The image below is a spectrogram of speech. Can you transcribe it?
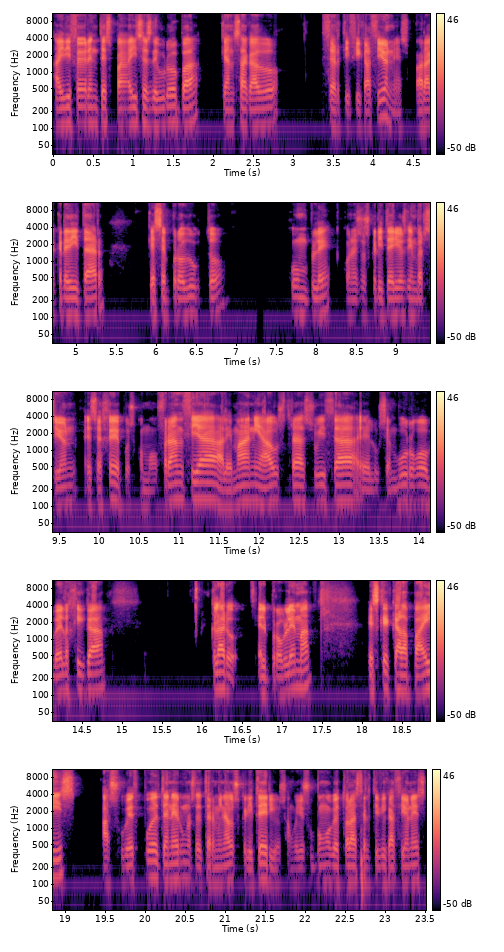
hay diferentes países de Europa que han sacado certificaciones para acreditar que ese producto cumple con esos criterios de inversión SG, pues como Francia, Alemania, Austria, Suiza, eh, Luxemburgo, Bélgica. Claro, el problema es que cada país a su vez puede tener unos determinados criterios, aunque yo supongo que todas las certificaciones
